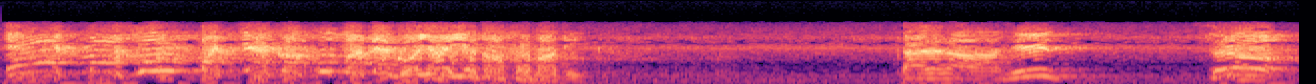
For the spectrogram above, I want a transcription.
ایک معصوم بچے کو قوت گویائی عطا فرما دی۔ کہنا عزیز، سنو،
